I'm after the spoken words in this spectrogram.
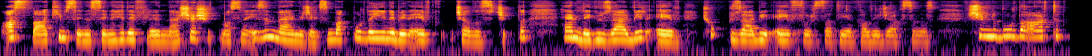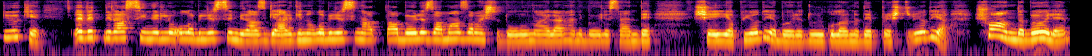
Asla kimsenin seni hedeflerinden şaşırtmasına izin vermeyeceksin. Bak burada yine bir ev çalısı çıktı. Hem de güzel bir ev. Çok güzel bir ev fırsatı yakalayacaksınız. Şimdi burada artık diyor ki Evet biraz sinirli olabilirsin, biraz gergin olabilirsin. Hatta böyle zaman zaman işte dolunaylar hani böyle sende şey yapıyordu ya böyle duygularını depreştiriyordu ya. Şu anda böyle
